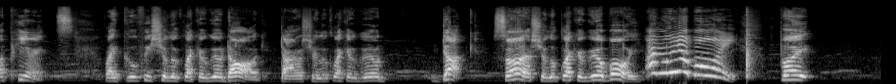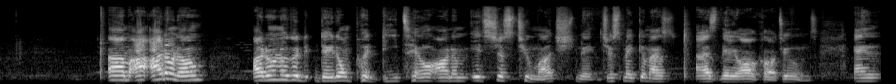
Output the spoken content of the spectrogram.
appearance. Like, Goofy should look like a real dog. Donald should look like a real duck. Sora should look like a real boy. I'm a real boy! But, um, I, I don't know. I don't know that they don't put detail on them. It's just too much. Just make them as as they are cartoons. And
